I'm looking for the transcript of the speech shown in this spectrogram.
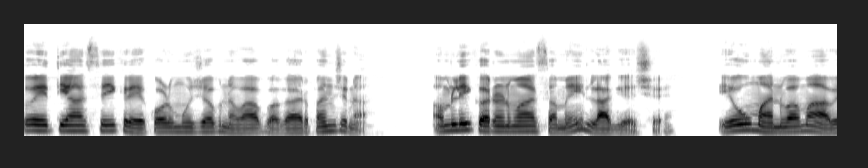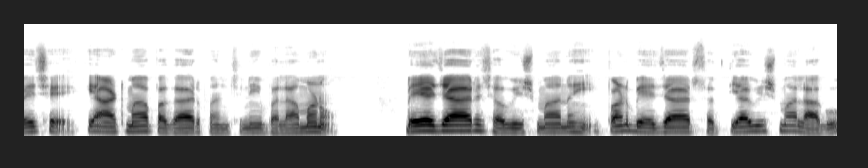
તો ઐતિહાસિક રેકોર્ડ મુજબ નવા પગાર પંચના અમલીકરણમાં સમય લાગે છે. એવું માનવામાં આવે છે કે આઠમા પગાર પંચની ભલામણો બે હજાર છવ્વીસમાં નહીં, પણ બે હજાર સત્યાવીસમાં લાગુ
